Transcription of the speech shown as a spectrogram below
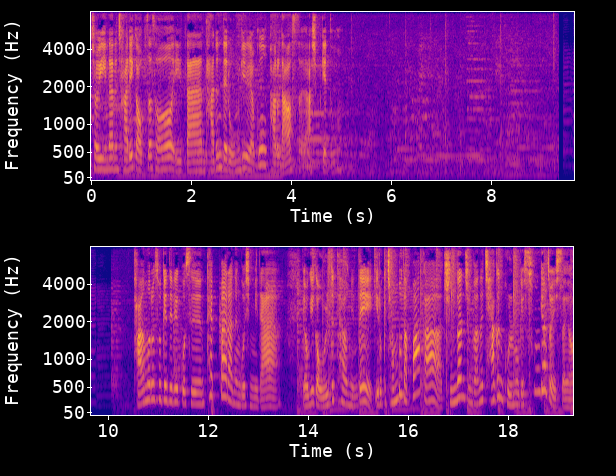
저희 이날은 자리가 없어서 일단 다른 데로 옮기려고 바로 나왔어요. 아쉽게도. 다음으로 소개드릴 곳은 탭바라는 곳입니다. 여기가 올드타운인데 이렇게 전부 다 바가 중간중간에 작은 골목에 숨겨져 있어요.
